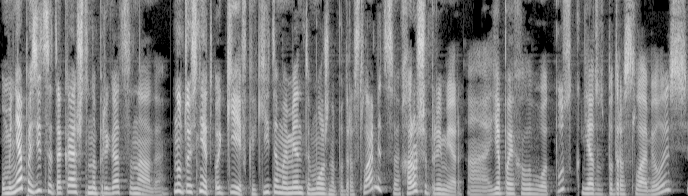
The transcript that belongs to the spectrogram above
у меня позиция такая, что напрягаться надо. Ну, то есть нет, окей, в какие-то моменты можно подрасслабиться. Хороший пример. А, я поехала в отпуск, я тут подрасслабилась,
